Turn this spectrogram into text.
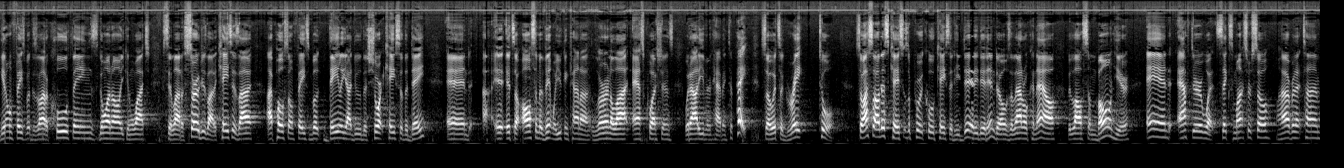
get on Facebook. There's a lot of cool things going on. You can watch, see a lot of surgeries, a lot of cases. I, I post on Facebook daily. I do the short case of the day. And it, it's an awesome event where you can kind of learn a lot, ask questions without even having to pay. So it's a great tool. So I saw this case. It was a pretty cool case that he did. He did endo. It was a lateral canal. We lost some bone here. And after, what, six months or so, however that time,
